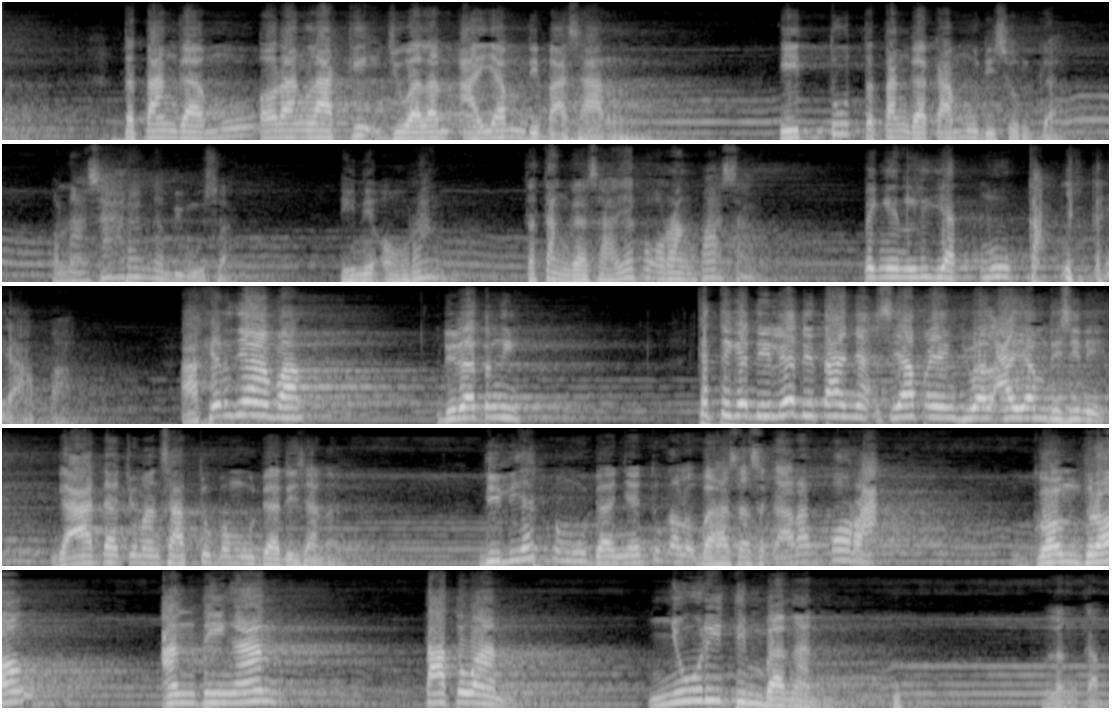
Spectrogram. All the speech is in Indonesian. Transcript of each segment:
tetanggamu orang laki jualan ayam di pasar. Itu tetangga kamu di surga. Penasaran Nabi Musa ini orang tetangga saya kok orang pasar. Pengen lihat mukanya kayak apa. Akhirnya apa? Didatangi. Ketika dilihat ditanya siapa yang jual ayam di sini? Nggak ada cuma satu pemuda di sana. Dilihat pemudanya itu kalau bahasa sekarang korak gondrong antingan tatuan nyuri timbangan. Uh, lengkap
